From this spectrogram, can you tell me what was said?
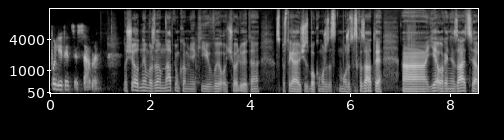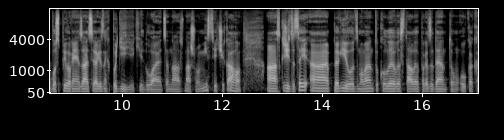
політиці саме. Ну, ще одним важливим напрямком, який ви очолюєте, спостерігаючи з боку, можу, це сказати, є організація або співорганізація різних подій, які відбуваються в нас в нашому місті Чикаго. А скажіть, за цей період з моменту, коли ви стали президентом УКК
